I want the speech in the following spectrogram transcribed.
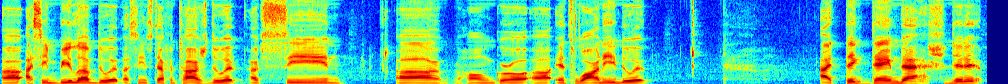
Uh, I seen B Love do it. I've seen Steph and Taj do it. I've seen uh, my homegirl uh, Itzwani do it. I think Dame Dash did it.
